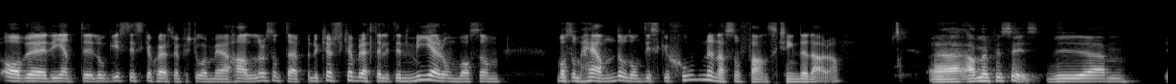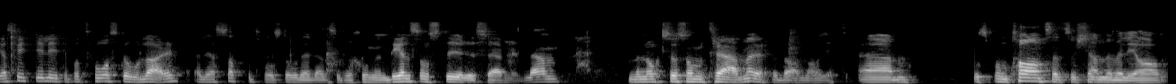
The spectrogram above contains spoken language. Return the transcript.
av rent logistiska skäl som jag förstår med hallar och sånt där. Men du kanske kan berätta lite mer om vad som, vad som hände och de diskussionerna som fanns kring det där. Uh, ja men precis. Vi, um, jag sitter ju lite på två stolar, eller jag satt på två stolar i den situationen. Dels som styrelsemedlem, men också som tränare för damlaget. Um, och spontant sett så känner väl jag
